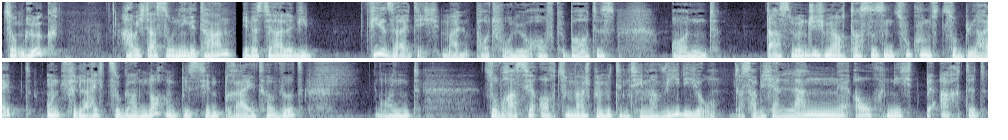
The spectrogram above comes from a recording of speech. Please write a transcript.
Zum Glück habe ich das so nie getan. Ihr wisst ja alle, wie vielseitig mein Portfolio aufgebaut ist. Und das wünsche ich mir auch, dass es in Zukunft so bleibt und vielleicht sogar noch ein bisschen breiter wird. Und so war es ja auch zum Beispiel mit dem Thema Video. Das habe ich ja lange auch nicht beachtet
